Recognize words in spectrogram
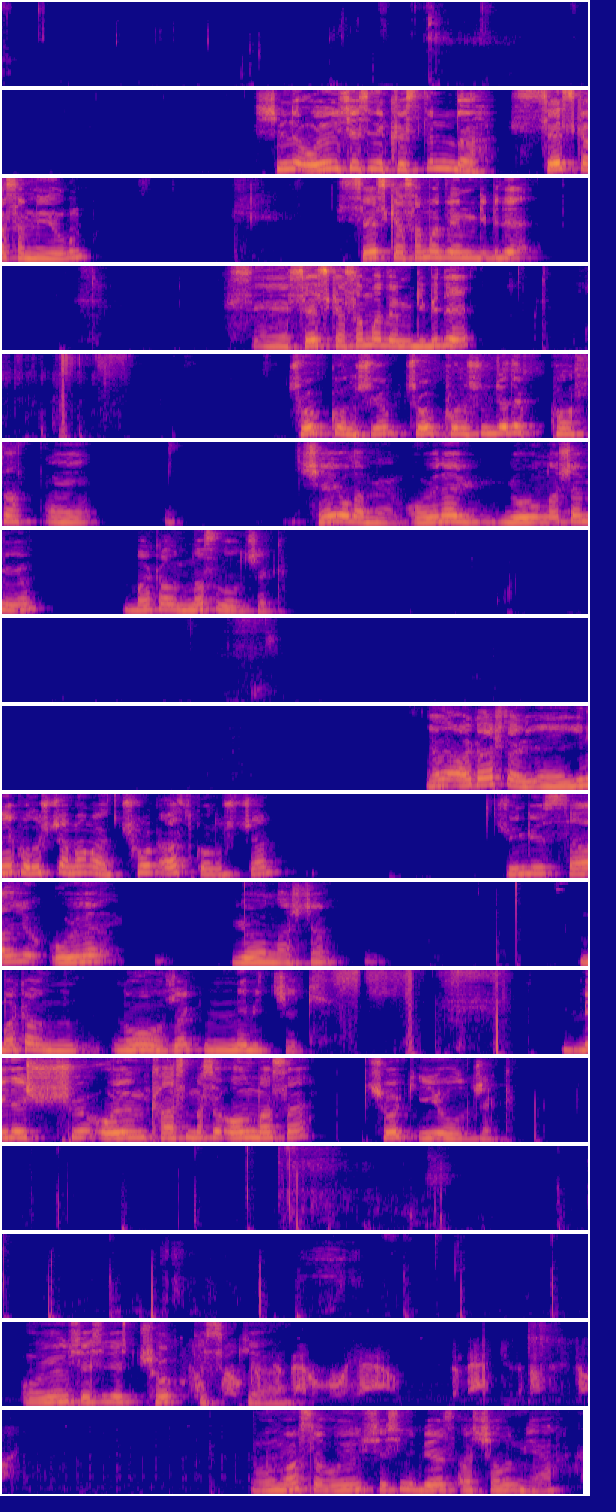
Şimdi oyun sesini kıstım da ses kasamıyorum. Ses kasamadığım gibi de se- ses kasamadığım gibi de çok konuşuyorum. Çok konuşunca da konsant e, şey olamıyorum. Oyuna yoğunlaşamıyorum. Bakalım nasıl olacak. Yani arkadaşlar e, yine konuşacağım ama çok az konuşacağım. Çünkü sadece oyuna yoğunlaşacağım. Bakalım ne olacak, ne bitecek. Bir de şu oyun kasması olmasa çok iyi olacak. Oyun sesi de çok kısık ya. Olmazsa oyun sesini biraz açalım ya.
